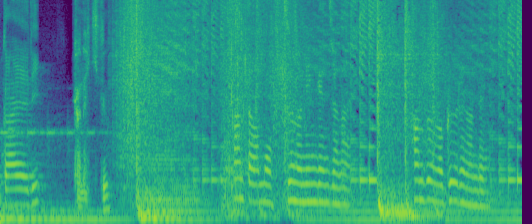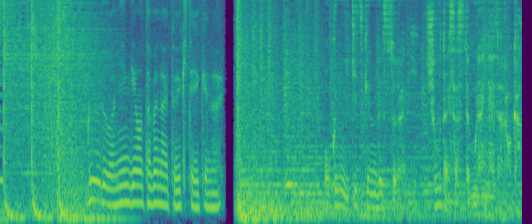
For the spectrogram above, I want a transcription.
かえり。金木君あんたはもう普通の人間じゃない。半分はグールなんだよ。グールは人間を食べないと生きていけない。僕の行きつけのレストランに招待させてもらえないだろうか。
